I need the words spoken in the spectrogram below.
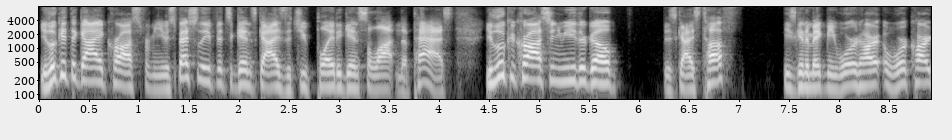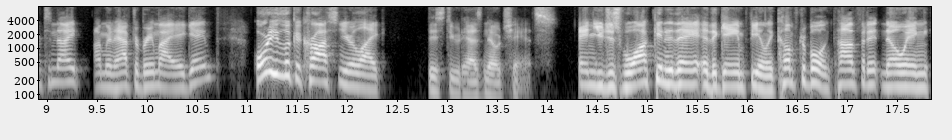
you look at the guy across from you, especially if it's against guys that you've played against a lot in the past. You look across and you either go, "This guy's tough. He's going to make me work hard, work hard tonight. I'm going to have to bring my A game," or you look across and you're like, "This dude has no chance." And you just walk into the, the game feeling comfortable and confident, knowing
